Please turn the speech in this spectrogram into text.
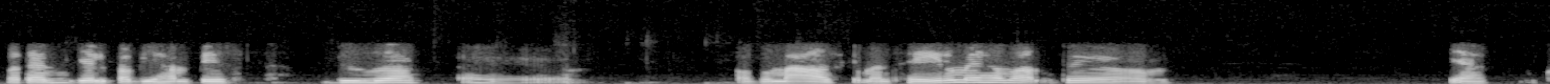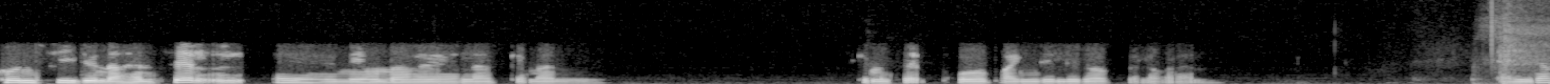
hvordan hjælper vi ham bedst videre? Øh, og hvor meget skal man tale med ham om det? Og, ja, kun sige det, når han selv øh, nævner det, eller skal man, skal man selv prøve at bringe det lidt op, eller hvordan? Er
